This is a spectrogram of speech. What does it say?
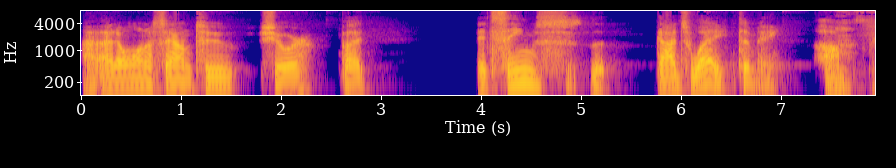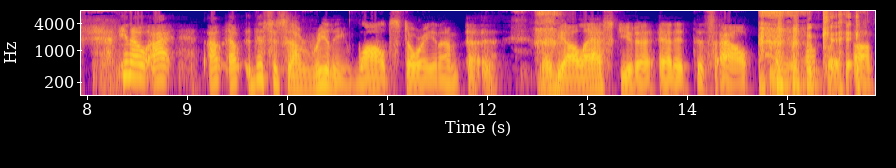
I don't want to sound too sure, but it seems God's way to me. Um, you know, I, I, I, this is a really wild story, and I'm uh, maybe I'll ask you to edit this out. Later on, okay. But, um,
